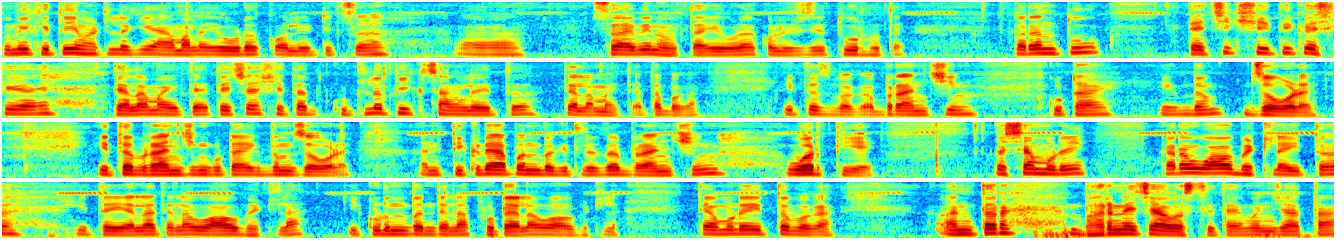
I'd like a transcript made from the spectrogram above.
तुम्ही कितीही म्हटलं की आम्हाला एवढं क्वालिटीचं सोयाबीन होतं आहे एवढ्या क्वालिटीची तूर होतं. आहे परंतु त्याची शेती कशी आहे त्याला माहीत आहे. त्याच्या शेतात कुठलं पीक चांगलं येतं त्याला माहीत आहे. आता बघा इथंच बघा ब्रांचिंग कुठं आहे एकदम जवळ आहे. इथं ब्रांचिंग कुठं आहे एकदम जवळ आहे. आणि तिकडे आपण बघितलं तर ब्रांचिंग वरती आहे. कशामुळे? कारण वाव भेटला इथं इथं याला त्याला वाव भेटला इकडून पण त्याला फुटायला वाव भेटला. त्यामुळे इथं बघा अंतर भरण्याच्या अवस्थेत आहे. म्हणजे आता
